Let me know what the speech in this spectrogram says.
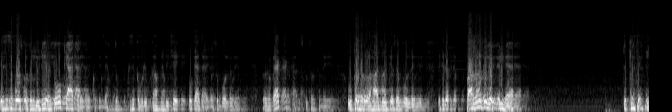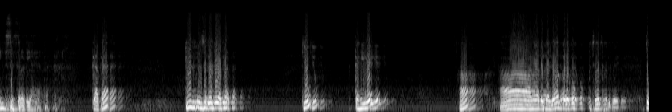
जैसे सपोज़ कोई यूनियन है तो वो क्या करेगा निकले हम जब किसी को काम में नीचे, वो क्या करेगा? उसको बोल देंगे। तो रैक हटा इसको थोड़ा करने के ऊपर थोड़ा हाथ जोड़ के सब बोल देंगे। लेकिन जब पार्लर कोई व्यक्ति है तो कहते हैं? इनसिक्योरिटी आ जाता है। कहता है? क्यों इनसिक्योरिटी आता है? क्यों? कहिए। हाँ? हाँ यहाँ देखा जाए मेरे को पिछले तो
